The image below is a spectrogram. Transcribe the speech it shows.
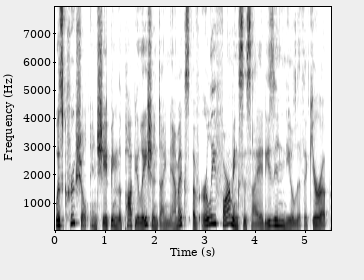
was crucial in shaping the population dynamics of early farming societies in Neolithic Europe.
